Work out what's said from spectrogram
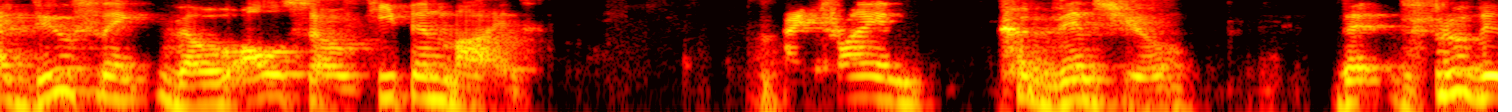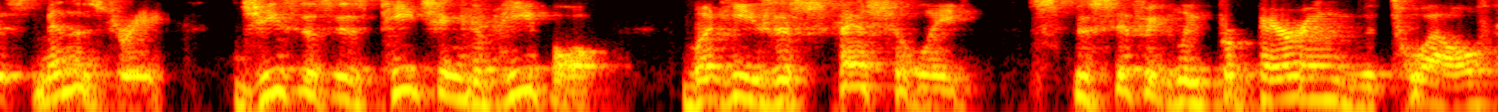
I do think though also keep in mind i try and convince you that through this ministry jesus is teaching the people but he's especially specifically preparing the 12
